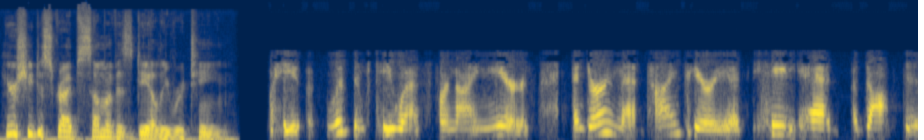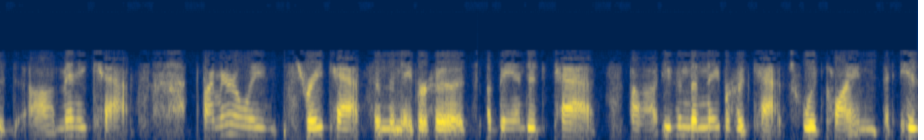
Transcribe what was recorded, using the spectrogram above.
Here she describes some of his daily routine. He lived in Key West for nine years, and during that time period, he had adopted uh, many cats primarily stray cats in the neighborhoods, abandoned cats, uh, even the neighborhood cats would climb his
